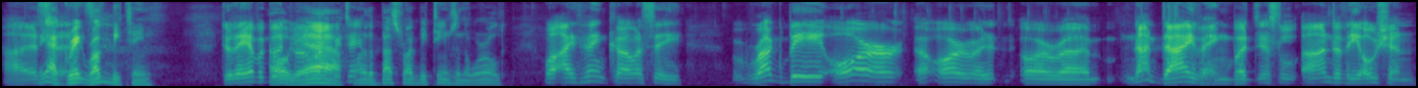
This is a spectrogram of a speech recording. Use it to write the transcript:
Uh, They got a great rugby team. Do they have a good oh yeah, one of the best rugby teams in the world. Well, I think uh, let's see. rugby or or or uh, not diving, but just under the ocean.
